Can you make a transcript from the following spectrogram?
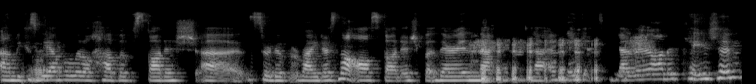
um, because we have a little hub of Scottish uh, sort of writers, not all Scottish, but they're in that and they get together on occasion,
